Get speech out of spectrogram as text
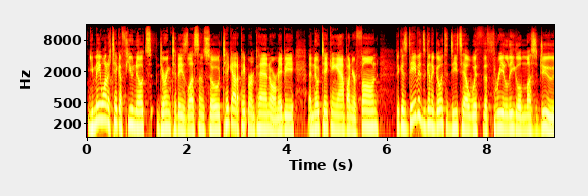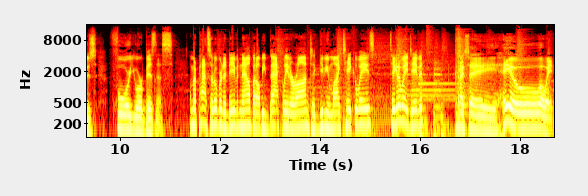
You may want to take a few notes during today's lesson, so take out a paper and pen or maybe a note taking app on your phone because David's going to go into detail with the three legal must do's for your business. I'm going to pass it over to David now, but I'll be back later on to give you my takeaways. Take it away, David. Can I say, hey, oh, wait,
